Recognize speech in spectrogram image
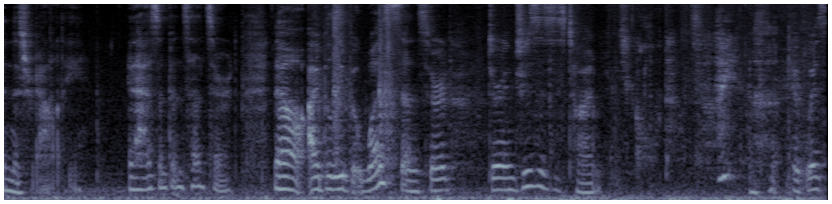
in this reality. It hasn't been censored. Now, I believe it was censored during Jesus' time. It's cold outside. it was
